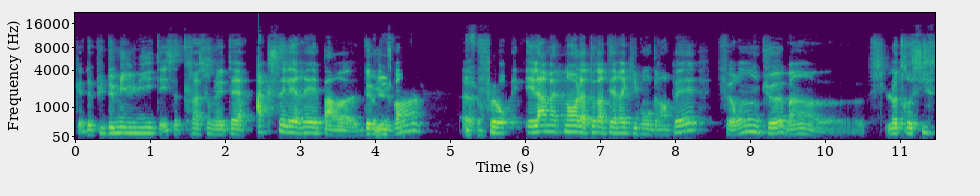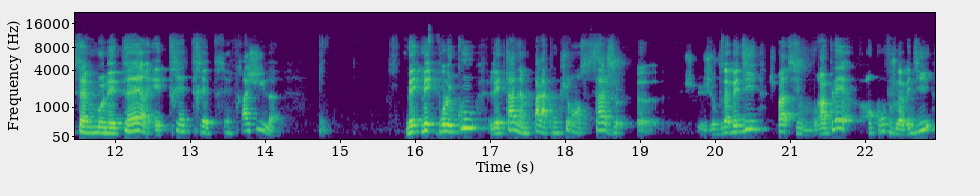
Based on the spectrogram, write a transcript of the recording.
que depuis 2008 et cette création monétaire accélérée par 2020, euh, et là maintenant, la taux d'intérêt qui vont grimper feront que ben, euh, notre système monétaire est très, très, très fragile. Mais, mais pour le coup, l'État n'aime pas la concurrence. Ça, je, euh, je, vous avais dit, je ne sais pas si vous vous rappelez, en conf, je vous avais dit,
